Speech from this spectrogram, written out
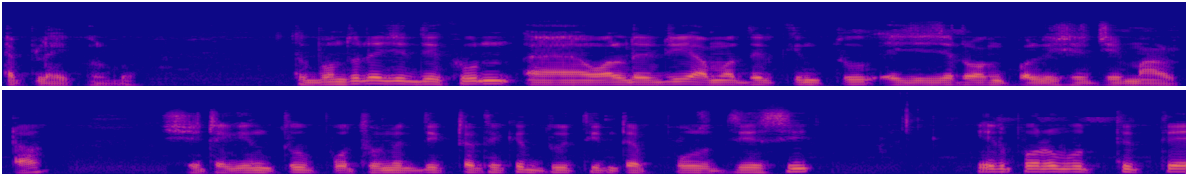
অ্যাপ্লাই করব। তো বন্ধুরা, এই যে দেখুন অলরেডি আমাদের কিন্তু এই যে যে রং পলিশের যে মালটা, সেটা কিন্তু প্রথমের দিকটা থেকে দুই তিনটা পোস্ট দিয়েছি। এর পরবর্তীতে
